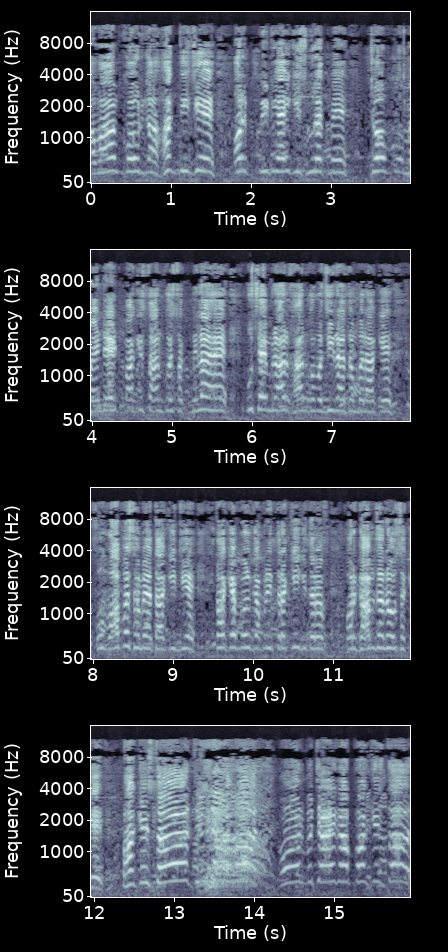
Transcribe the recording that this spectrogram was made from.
अवाम को उनका हक दीजिए और पीटीआई की सूरत में जो मैंडेट पाकिस्तान को इस वक्त मिला है उसे इमरान खान को वज़ीर आज़म बना के वो वापस हमें अदा कीजिए ताकि मुल्क अपनी तरक्की की तरफ़ और गामजन हो सके। पाकिस्तान कौन बचाएगा पाकिस्तान?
